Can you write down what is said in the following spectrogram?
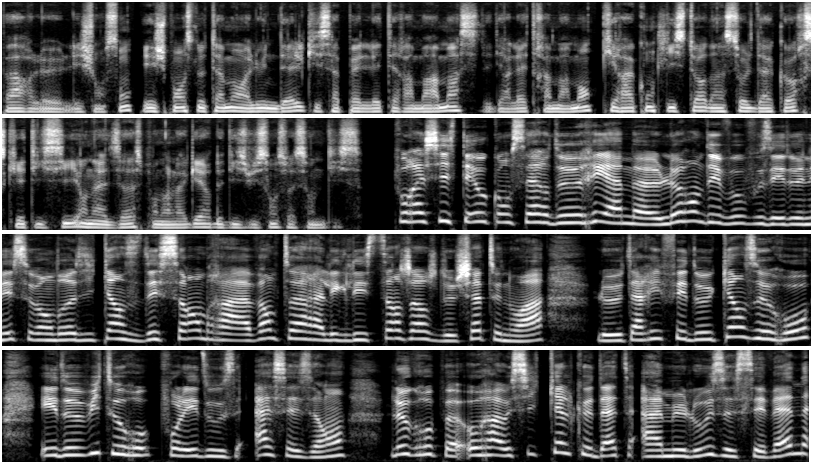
parlent les chansons. Et je pense notamment à l'une d'elles qui s'appelle Lettera Mama, c'est-à-dire Lettre à maman, qui raconte l'histoire d'un soldat corse qui est ici en Alsace pendant la guerre de 1870. Pour assister au concert de Réam, le rendez-vous vous est donné ce vendredi 15 décembre à 20h à l'église Saint-Georges de Châtenois. Le tarif est de 15 euros et de 8 euros pour les 12 à 16 ans. Le groupe aura aussi quelques dates à Mulhouse, Cévennes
